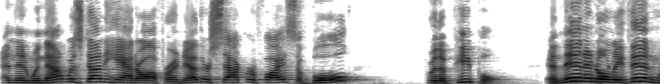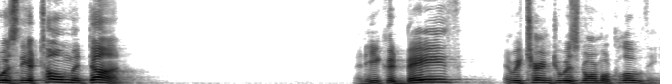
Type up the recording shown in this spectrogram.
And then when that was done, he had to offer another sacrifice, a bull, for the people. And then and only then was the atonement done. And he could bathe and return to his normal clothing.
